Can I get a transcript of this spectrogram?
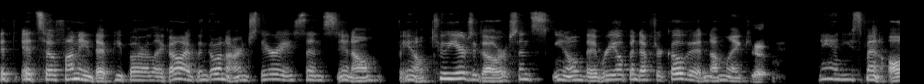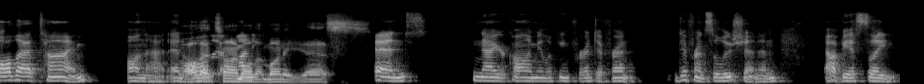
it, it's so funny that people are like, oh, I've been going to Orange Theory since, you know, you know, two years ago or since, you know, they reopened after COVID. And I'm like, yep. man, you spent all that time on that and all, all that, that time, money. all that money. Yes. And now you're calling me looking for a different, different solution. And obviously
